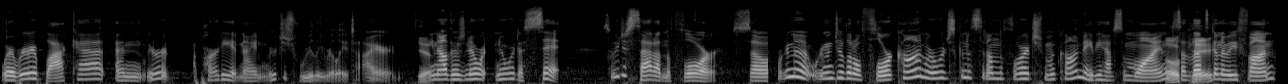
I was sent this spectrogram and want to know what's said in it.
where we were at Black Hat and we were at a party at night and we were just really, really tired. Yeah. You know, there's nowhere nowhere to sit. So we just sat on the floor. So we're gonna we're gonna do a little floor con where we're just gonna sit on the floor at ShmooCon, maybe have some wine. Okay. So that's gonna be fun.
